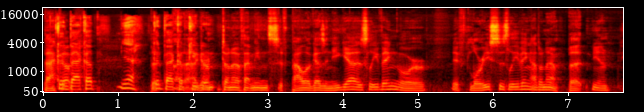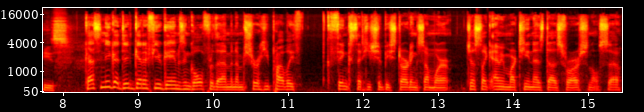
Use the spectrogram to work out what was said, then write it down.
backup. Good backup. Yeah, good backup I, I don't, don't know if that means if Paulo Gazzaniga is leaving or if Lloris is leaving. I don't know, but you know he's Gazzaniga did get a few games in goal for them, and I'm sure he probably th- thinks that he should be starting somewhere, just like Emi Martinez does for Arsenal. So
